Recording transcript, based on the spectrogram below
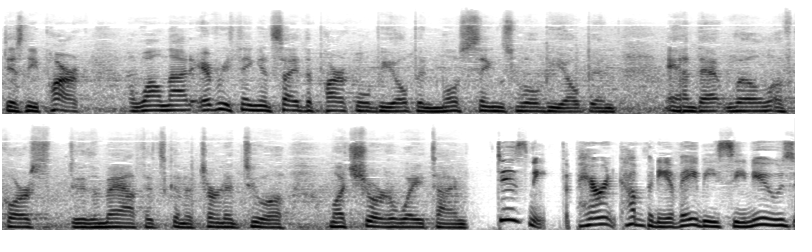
Disney park. While not everything inside the park will be open, most things will be open, and that will, of course, do the math. It's going to turn into a much shorter wait time. Disney, the parent company of ABC News,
